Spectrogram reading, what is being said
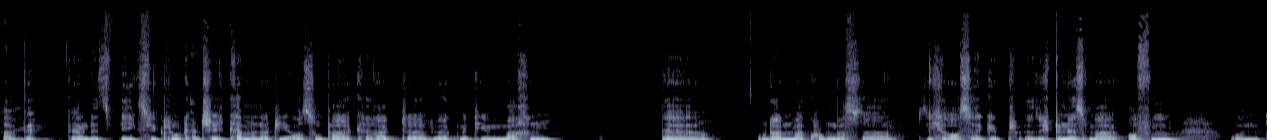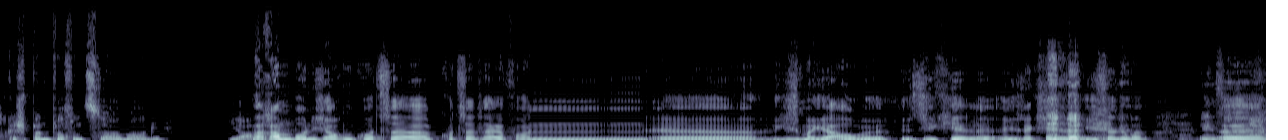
Aber wenn man das WXW klug anstellt, kann man natürlich auch super Charakterwork mit ihm machen. Äh, und dann mal gucken, was da sich raus ergibt. Also ich bin jetzt mal offen und gespannt, was uns da erwartet. Ja. War Rambo nicht auch ein kurzer, kurzer Teil von, äh, wie hieß mal hier Auge? Ezekiel? Äh, Ezekiel? Wie hieß das immer? äh,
